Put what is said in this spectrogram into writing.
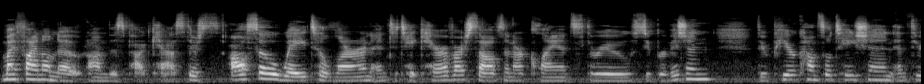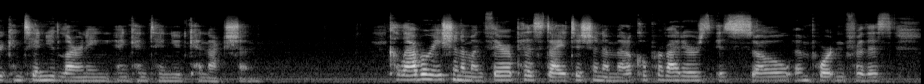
My final note on this podcast there's also a way to learn and to take care of ourselves and our clients through supervision, through peer consultation, and through continued learning and continued connection. Collaboration among therapists, dietitian, and medical providers is so important for this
